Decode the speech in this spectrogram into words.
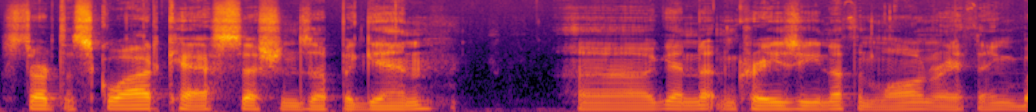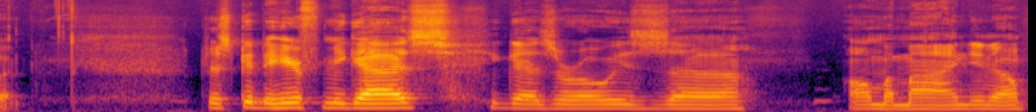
start the squad cast sessions up again. Uh, again, nothing crazy, nothing long or anything, but just good to hear from you guys. You guys are always uh, on my mind, you know,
